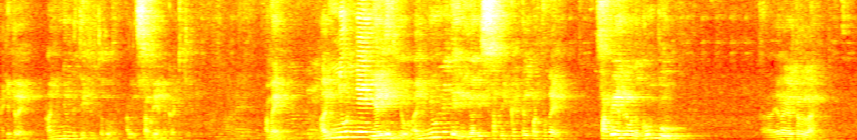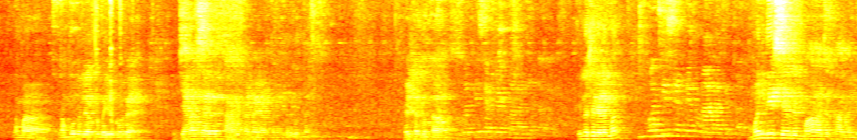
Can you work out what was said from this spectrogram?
ಹಾಗಿದ್ರೆ ಅನ್ಯೋನ್ಯತೆ ಎಲ್ಲಿರ್ತದೋ ಅಲ್ಲಿ ಸಭೆಯನ್ನು ಕಟ್ಟಿದೆ ಆಮೇಲೆ ಅನ್ಯೋನ್ಯ ಎಲ್ಲಿದೆಯೋ ಅನ್ಯೋನ್ಯತೆ ಎಲ್ಲಿದೆಯೋ ಅಲ್ಲಿ ಸಭೆ ಕಟ್ಟಲ್ಪಡ್ತದೆ. ಸಭೆ ಅಂದರೆ ಒಂದು ಗುಂಪು. ಏನೋ ಹೇಳ್ತಾರಲ್ಲ, ನಮ್ಮ ನಮ್ಮೂರಲ್ಲಿ ಯಾರು ಬೈಬೇಕು ಅಂದರೆ ಜನ ಸಾರ ಹೇಳ್ತಾರೆ ಅಂತ ಗೊತ್ತಾ? ಹೇಳ್ತಾರೆ ಗೊತ್ತಾ? ಇನ್ನೂ ಸರಿ ಹೇಳಮ್ಮ. ಮಂದಿ ಸೇರಿದ ಮಹಾರಾಜರ ಅಂತ.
